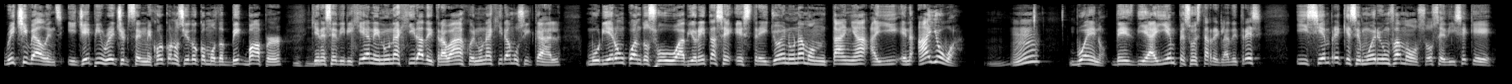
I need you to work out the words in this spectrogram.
Richie Valens y JP Richardson, mejor conocido como The Big Bopper, quienes se dirigían en una gira de trabajo, en una gira musical, murieron cuando su avioneta se estrelló en una montaña ahí en Iowa. ¿Mm? Bueno, desde ahí empezó esta regla de tres. Y siempre que se muere un famoso, se dice que,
